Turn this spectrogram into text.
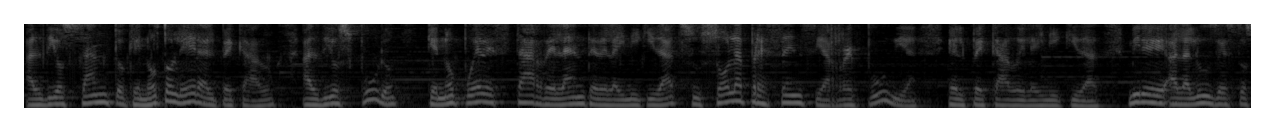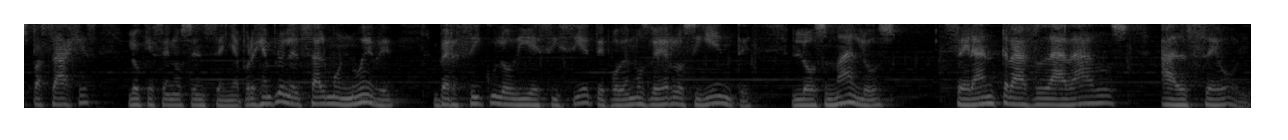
al Dios santo que no tolera el pecado, al Dios puro que no puede estar delante de la iniquidad, su sola presencia repudia el pecado y la iniquidad. Mire a la luz de estos pasajes lo que se nos enseña. Por ejemplo, en el Salmo 9, versículo 17 podemos leer lo siguiente, los malos serán trasladados al Seol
